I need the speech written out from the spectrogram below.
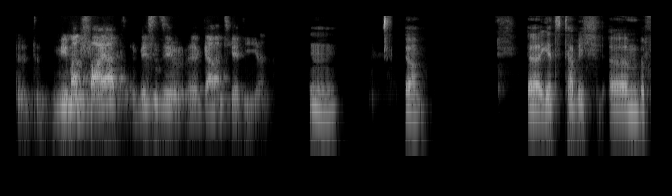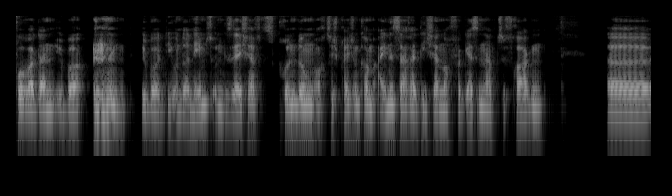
wie man feiert, wissen Sie äh, garantiert die Iren. Mhm. Ja. Äh, jetzt habe ich, ähm, bevor wir dann über, über die Unternehmens- und Gesellschaftsgründung auch zu sprechen kommen, eine Sache, die ich ja noch vergessen habe zu fragen äh,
